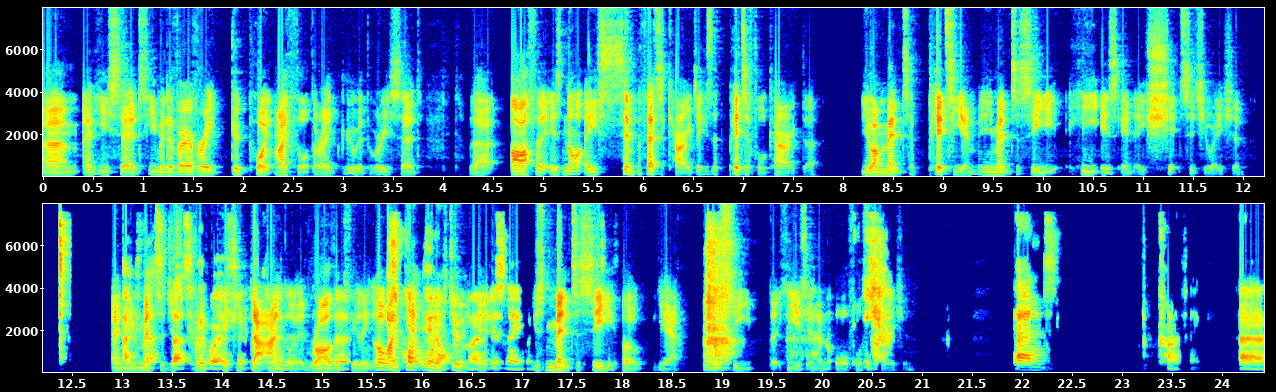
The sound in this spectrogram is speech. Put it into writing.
um, and he said he made a very very good point. I thought that I agree with, where he said that Arthur is not a sympathetic character; he's a pitiful character. You are meant to pity him, and you're meant to see he is in a shit situation. and you're meant to just kind of looking that angle it. rather than feeling, oh, I get why he's doing promote, it. isn't he? Just meant to see, oh yeah, you see that he is in an awful situation. And I'm trying to think. Uh,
